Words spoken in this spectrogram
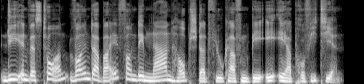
Die Investoren wollen dabei von dem nahen Hauptstadtflughafen BER profitieren.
